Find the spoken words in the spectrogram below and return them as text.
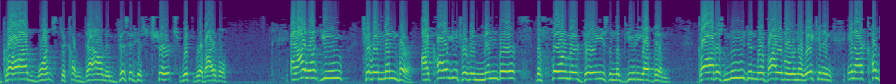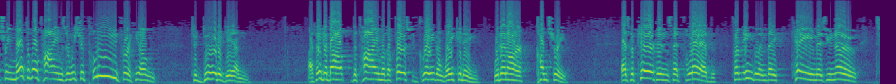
God wants to come down and visit His church with revival. And I want you to remember. I call you to remember the former days and the beauty of them. God has moved in revival and awakening in our country multiple times and we should plead for Him to do it again. I think about the time of the first great awakening within our country. As the Puritans had fled from England, they came, as you know,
